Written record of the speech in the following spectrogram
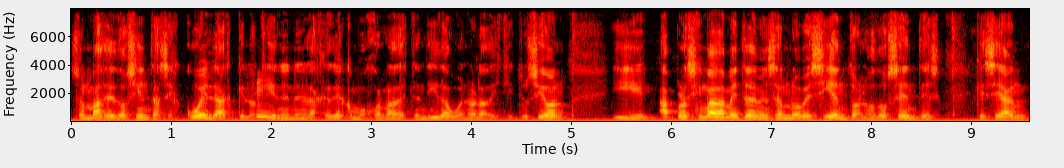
son más de 200 escuelas que lo tienen en el ajedrez como jornada extendida o en hora de institución y aproximadamente deben ser 900 los docentes que se han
